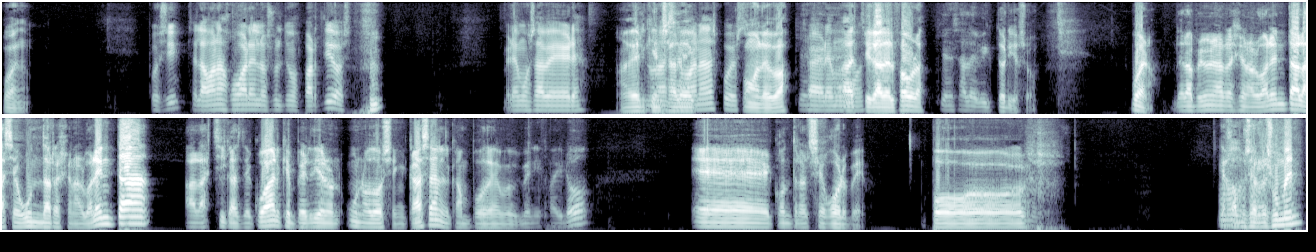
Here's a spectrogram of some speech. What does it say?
Bueno, Pues sí, se la van a jugar en los últimos partidos. Veremos a ver A ver en quién sale, semanas, pues ¿cómo le va? A la chica del Faura. quién sale victorioso. Bueno, de la primera regional Valenta a la segunda regional Valenta, a las chicas de Cuar que perdieron 1-2 en casa en el campo de Benifairó eh, contra el Segorbe. Por... Dejamos el resumen,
